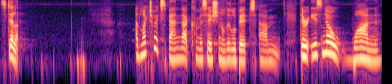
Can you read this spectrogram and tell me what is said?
Stela. I'd like to expand that conversation a little bit. Um, there is no one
